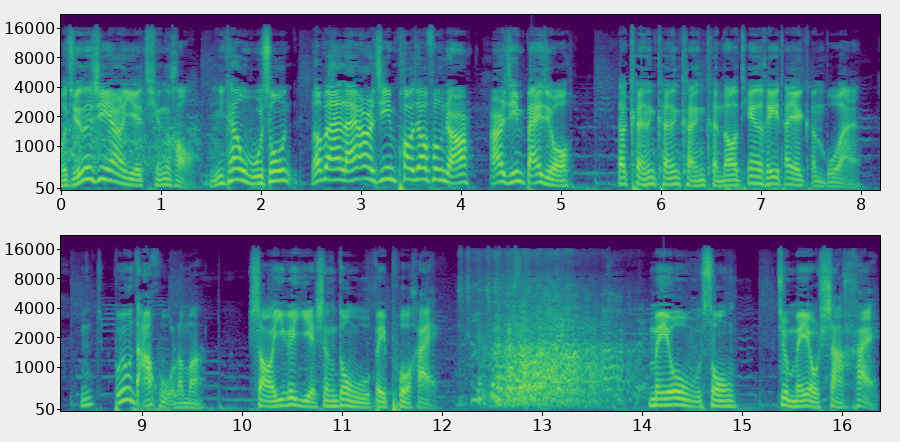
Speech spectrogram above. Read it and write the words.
我觉得这样也挺好。你看武松老板来二斤泡椒凤爪，二斤白酒，他啃啃啃啃到天黑，他也啃不完。嗯，不用打虎了吗？少一个野生动物被迫害，没有武松就没有杀害。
